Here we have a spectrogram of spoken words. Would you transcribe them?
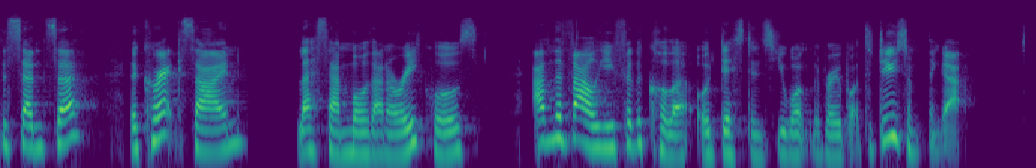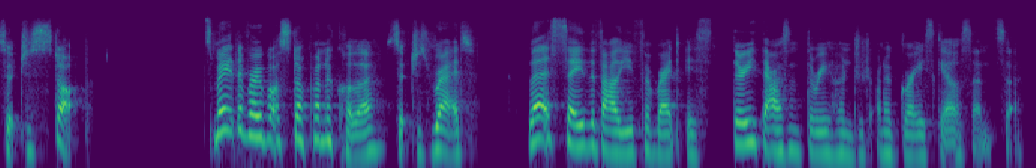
The sensor, the correct sign, less than, more than, or equals, and the value for the colour or distance you want the robot to do something at, such as stop. To make the robot stop on a colour, such as red, let's say the value for red is 3300 on a grayscale sensor.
